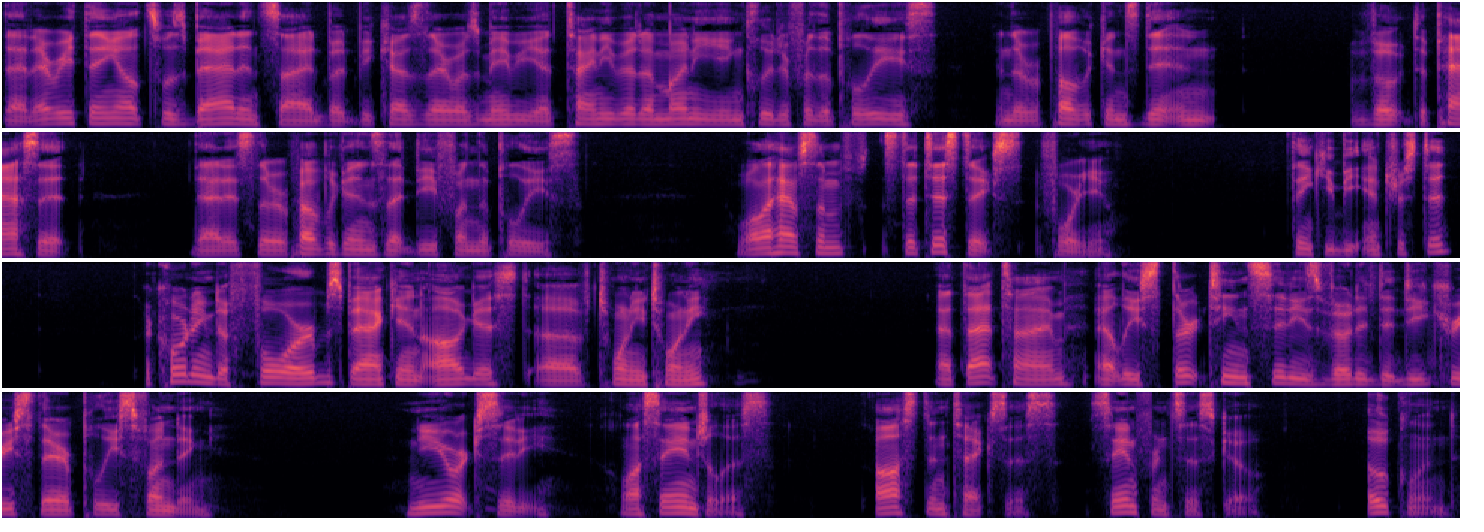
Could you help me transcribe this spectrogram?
that everything else was bad inside, but because there was maybe a tiny bit of money included for the police and the Republicans didn't vote to pass it, that it's the Republicans that defund the police. Well, I have some statistics for you. Think you'd be interested? According to Forbes back in August of 2020, at that time, at least 13 cities voted to decrease their police funding New York City, Los Angeles, Austin, Texas, San Francisco, Oakland,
